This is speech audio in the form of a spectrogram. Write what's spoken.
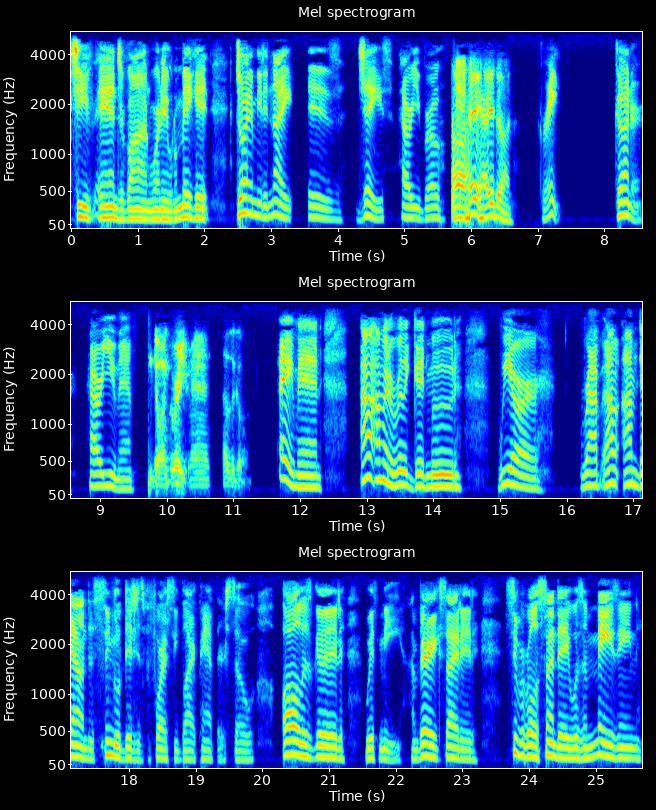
Chief and Javon weren't able to make it. Joining me tonight is Jace. How are you, bro? Uh hey, how you doing? Great. Gunner, how are you, man? I'm doing great, man. How's it going? Hey, man, I- I'm in a really good mood. We are wrap. I'm, I'm down to single digits before I see Black Panther, so all is good with me. I'm very excited. Super Bowl Sunday was amazing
